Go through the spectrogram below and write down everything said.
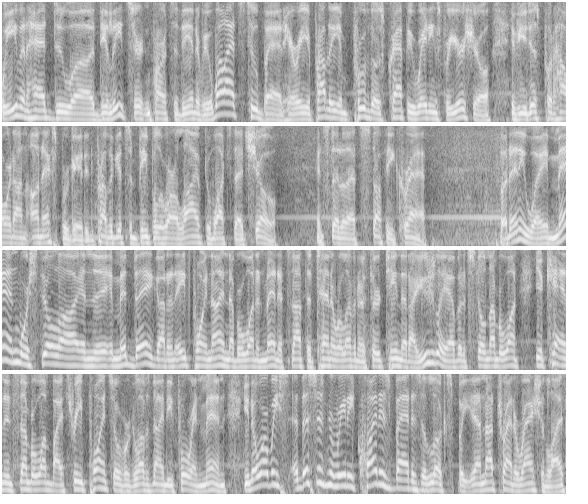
we even had to uh, delete certain parts of the interview. Well, that's too bad, Harry. You probably improve those crappy ratings for your show if you just put Howard on unexpurgated. Probably get some people who are alive to watch that show instead of that stuffy crap. But anyway, men were still uh, in the midday, got an 8.9, number one in men. It's not the 10 or 11 or 13 that I usually have, but it's still number one. You can. It's number one by three points over Gloves 94 in men. You know where we, this isn't really quite as bad as it looks, but I'm not trying to rationalize.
